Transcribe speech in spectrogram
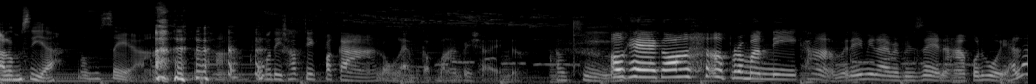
อารมณ์เสีย ลมเสียนะคะปกติชอบจิกปากกาโรงแรมกลับบ้านไปใช้นะ โอเค โอเคก็เอาประมาณนี้ค่ะ ไม่ได้มีอะไรเป็นพิเศษนะคะคุณหุยฮัลโหล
